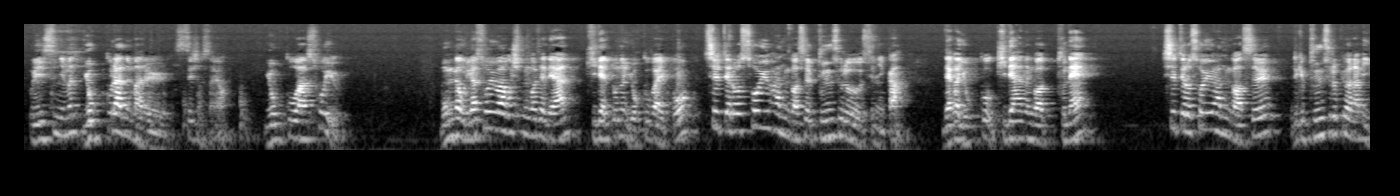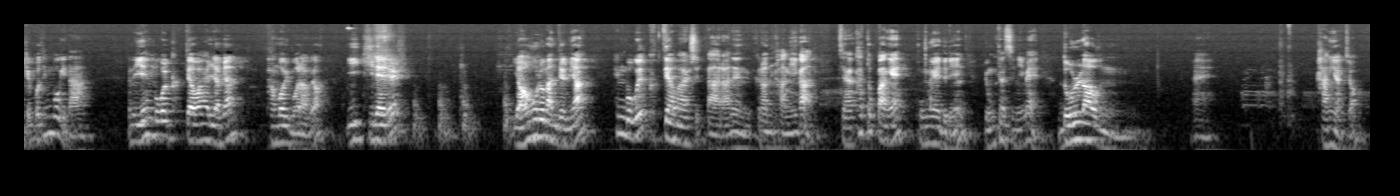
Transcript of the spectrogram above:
우리 스님은 욕구라는 말을 쓰셨어요. 욕구와 소유. 뭔가 우리가 소유하고 싶은 것에 대한 기대 또는 욕구가 있고 실제로 소유한 것을 분수로 쓰니까 내가 욕구, 기대하는 것 분에 실제로 소유한 것을 이렇게 분수로 표현하면 이게 곧 행복이다. 근데 이 행복을 극대화하려면 방법이 뭐라고요? 이 기대를 0으로 만들면 행복을 극대화할 수 있다라는 그런 강의가 제가 카톡방에 공유해드린 용타 스님의 놀라운 예, 강의였죠.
